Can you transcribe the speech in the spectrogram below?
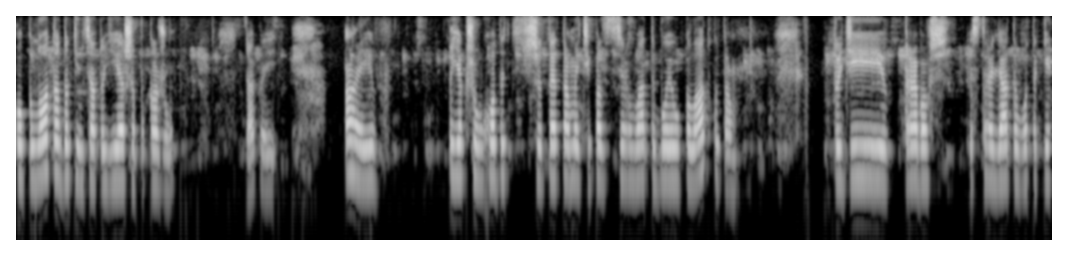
оплота до кінця, то я ще покажу. Так. А, і якщо виходить, що те там, типа, зірвати бойову кладку там, тоді треба стріляти в отакі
